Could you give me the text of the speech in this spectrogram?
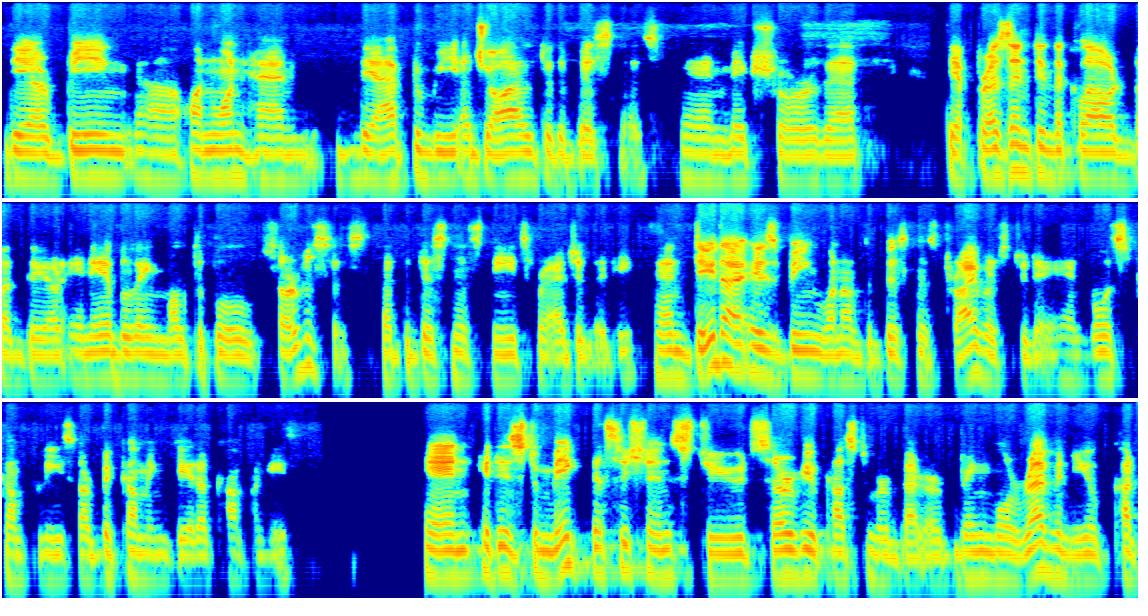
they are being, uh, on one hand, they have to be agile to the business and make sure that they're present in the cloud, but they are enabling multiple services that the business needs for agility. And data is being one of the business drivers today, and most companies are becoming data companies. And it is to make decisions to serve your customer better, bring more revenue, cut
